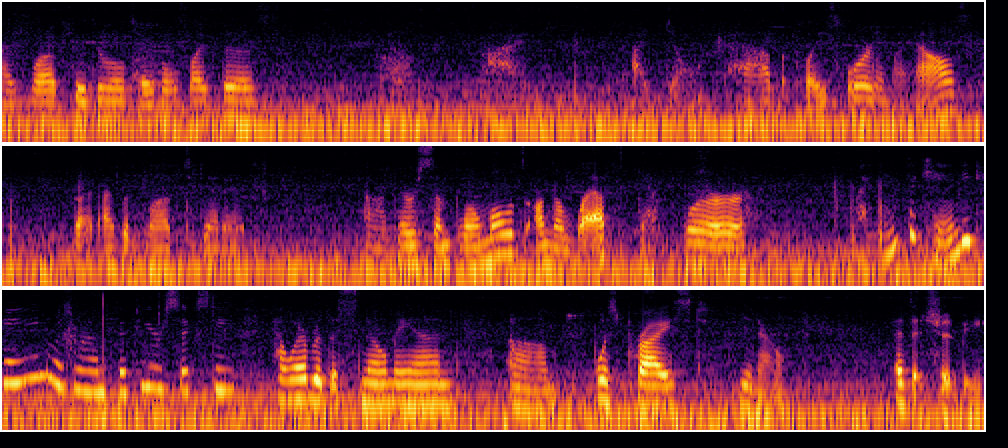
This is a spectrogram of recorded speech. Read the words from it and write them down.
I love figural tables like this. Um, I, I don't have a place for it in my house, but I would love to get it. Uh, there were some blow molds on the left that were, I think the candy cane was around 50 or 60. However, the snowman um, was priced, you know, as it should be.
